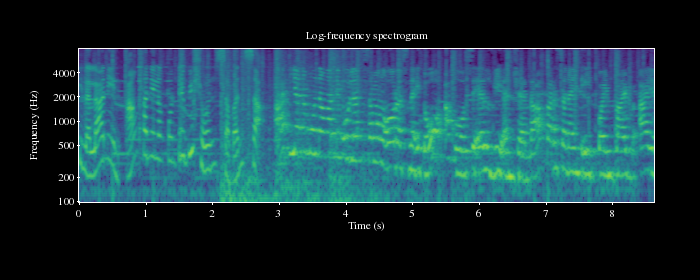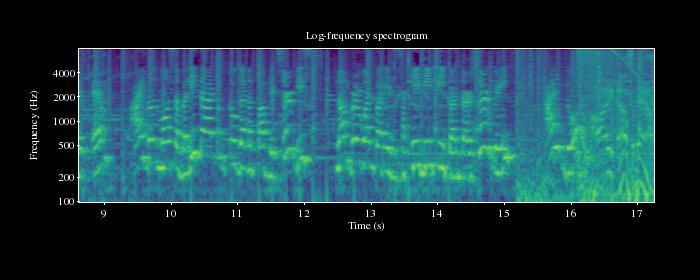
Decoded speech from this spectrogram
kilalanin ang kanilang kontribusyon sa bansa. At yan na muna ang ating ulat sa mga oras na ito. Ako si LV Ancheta para sa 98.5 IFM. Idol mo sa balita, tugtugan at public service. Number 1 pa rin sa KBP Kantar Survey, Idol. IFM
